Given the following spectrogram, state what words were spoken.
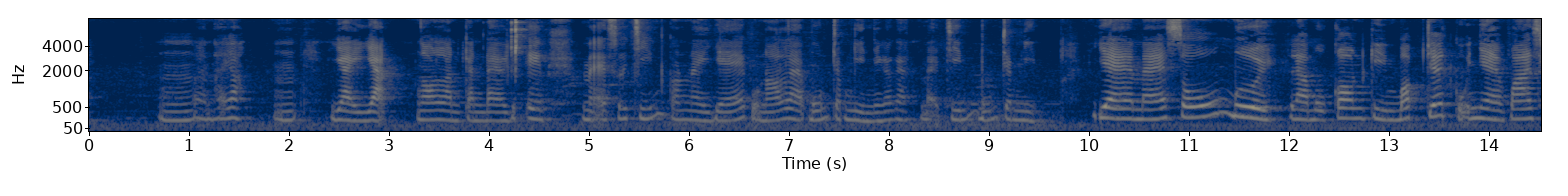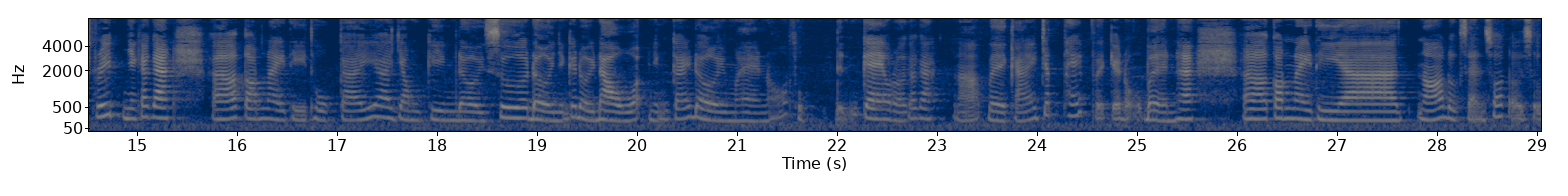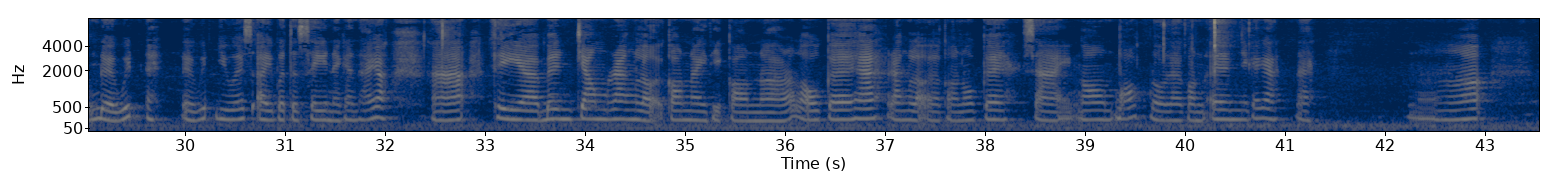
ừ, anh thấy không? Ừ, dày dặn ngon lành cành đào giúp em. Mã số 9 con này giá của nó là 400 nghìn nha các bạn. Mã 9 400 nghìn. Và mã số 10 là một con kìm bóp chết của nhà White Strip nha các bạn. À, Con này thì thuộc cái à, dòng kìm đời xưa, đời những cái đời đầu á, những cái đời mà nó thuộc đỉnh cao rồi các ca, đó về cái chất thép về cái độ bền ha. À, con này thì à, nó được sản xuất ở xưởng Dewitt này Dewitt USA Battersea này các anh thấy không? À, thì à, bên trong răng lợi con này thì còn à, rất là ok ha. Răng lợi là còn ok xài ngon bóp rồi là còn êm nha các ca, đây. Đó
